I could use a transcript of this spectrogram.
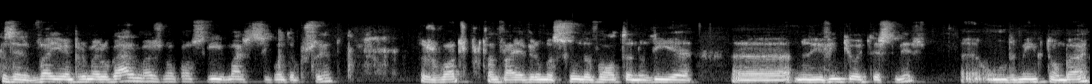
quer dizer, veio em primeiro lugar, mas não conseguiu mais de 50% dos votos, portanto vai haver uma segunda volta no dia, uh, no dia 28 deste mês, um domingo também,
